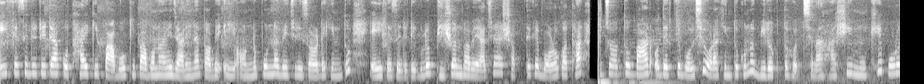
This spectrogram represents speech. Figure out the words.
এই ফেসিলিটিটা কোথায় কি পাবো কি পাবো না আমি জানি না। তবে এই অন্নপূর্ণা বিচ রিসর্টে কিন্তু এই ফেসিলিটিগুলো ভীষণভাবে আছে। আর সবথেকে বড় কথা, যতবার ওদেরকে বলছি ওরা কিন্তু কোনো বিরক্ত হচ্ছে না। হাসি মুখে পুরো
